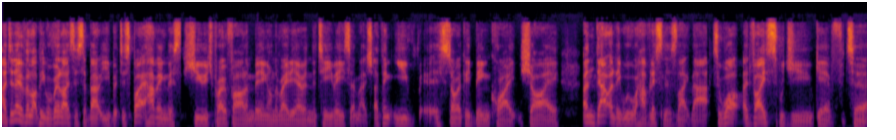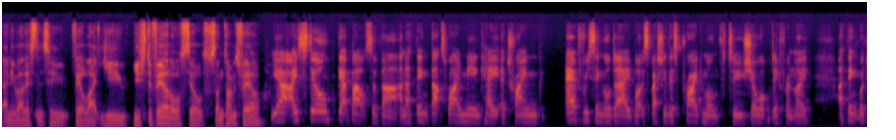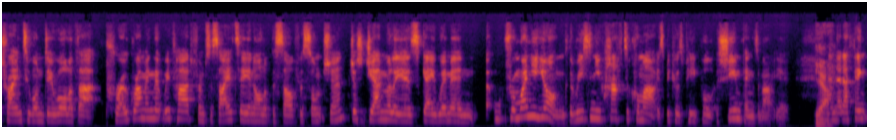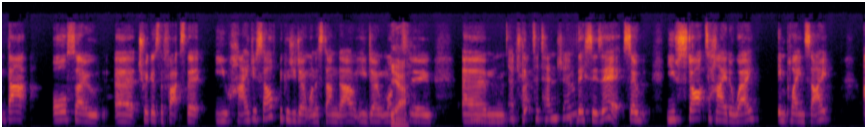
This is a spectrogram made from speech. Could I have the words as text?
I don't know if a lot of people realize this about you, but despite having this huge profile and being on the radio and the TV so much, I think you've historically been quite shy. Undoubtedly, we will have listeners like that. So, what advice would you give to any of our listeners who feel like you used to feel or still sometimes feel? Yeah, I still get bouts of that. And I think that's why me and Kate are trying every single day, but especially this Pride Month, to show up differently. I think we're trying to undo all of that programming that we've had from society and all of the self assumption. Just generally, as gay women, from when you're young, the reason you have to come out is because people assume things about you. Yeah. And then I think that also uh, triggers the fact that you hide yourself because you don't want to stand out. You don't want Yeah. to. Um, Attract attention. this is it. So you start to hide away in plain sight.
